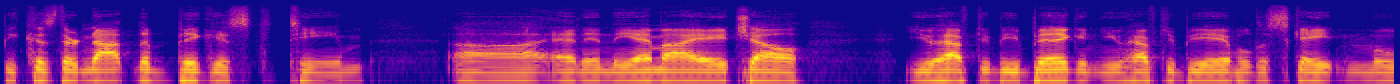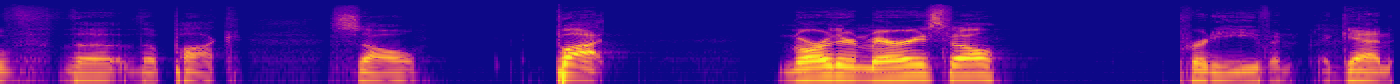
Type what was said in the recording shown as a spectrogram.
because they're not the biggest team. Uh, and in the MIHL, you have to be big and you have to be able to skate and move the, the puck. So, but Northern Marysville, pretty even. Again,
